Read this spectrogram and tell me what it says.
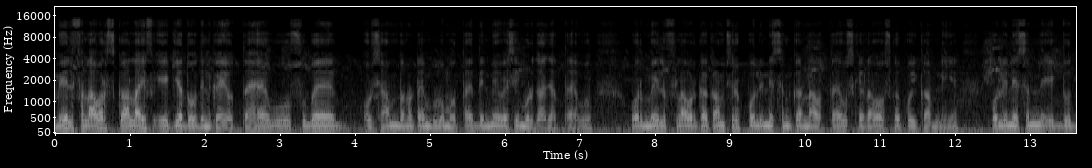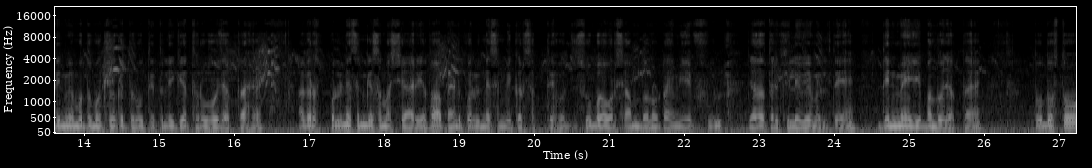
मेल फ्लावर्स का लाइफ एक या दो दिन का ही होता है, वो सुबह और शाम दोनों टाइम ब्लूम होता है, दिन में वैसे ही मुरझा जाता है वो। और मेल फ्लावर का काम सिर्फ़ पोलिनेशन करना होता है, उसके अलावा उसका कोई काम नहीं है। पोलिनेशन एक दो दिन में मधुमक्खियों के थ्रू, तितली के थ्रू हो जाता है। अगर पोलिनेशन की समस्या आ रही है तो आप हैंड पोलिनेशन भी कर सकते हो। सुबह और शाम दोनों टाइम ये फूल ज़्यादातर खिले हुए मिलते हैं। दिन में ये बंद हो जाता है। तो दोस्तों,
